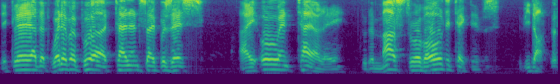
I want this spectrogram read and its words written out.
declare that whatever poor talents I possess, I owe entirely to the master of all detectives, Vidocq.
